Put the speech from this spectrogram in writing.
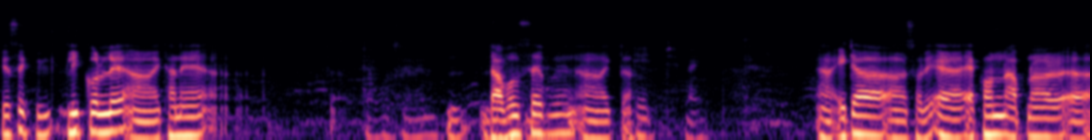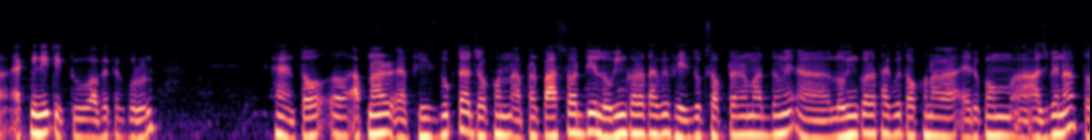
ঠিক আছে ক্লিক করলে এখানে ডাবল সেভেন একটা। এটা সরি এখন আপনার এক মিনিট একটু অপেক্ষা করুন। হ্যাঁ তো আপনার ফেসবুকটা যখন আপনার পাসওয়ার্ড দিয়ে লগ করা থাকবে ফেসবুক সফটওয়্যারের মাধ্যমে লগ করা থাকবে, তখন আর এরকম আসবে না, তো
